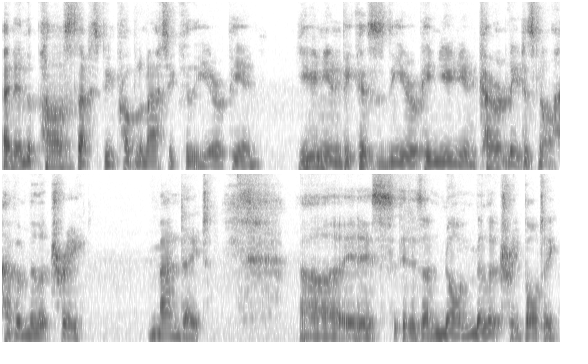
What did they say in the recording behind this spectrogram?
And in the past, that has been problematic for the European Union because the European Union currently does not have a military mandate. Uh, it is it is a non-military body.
